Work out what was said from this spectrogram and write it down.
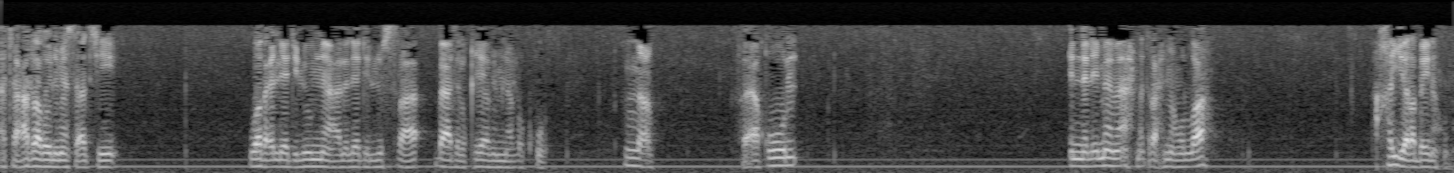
أتعرض لمسألة وضع اليد اليمنى على اليد اليسرى بعد القيام من الركوع. نعم. فأقول إن الإمام أحمد رحمه الله خير بينهما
